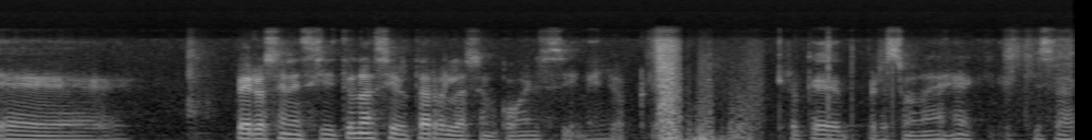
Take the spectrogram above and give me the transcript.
eh, pero se necesita una cierta relación con el cine, yo creo. Creo que Personas es quizás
